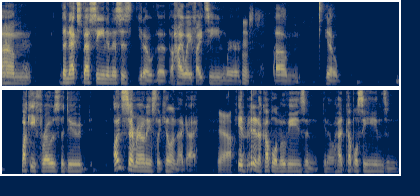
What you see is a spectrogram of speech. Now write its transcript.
Yeah. The next best scene in this is, you know, the the highway fight scene where, Mm. um, you know, Bucky throws the dude unceremoniously killing that guy Yeah. he had been in a couple of movies and you know had a couple scenes and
